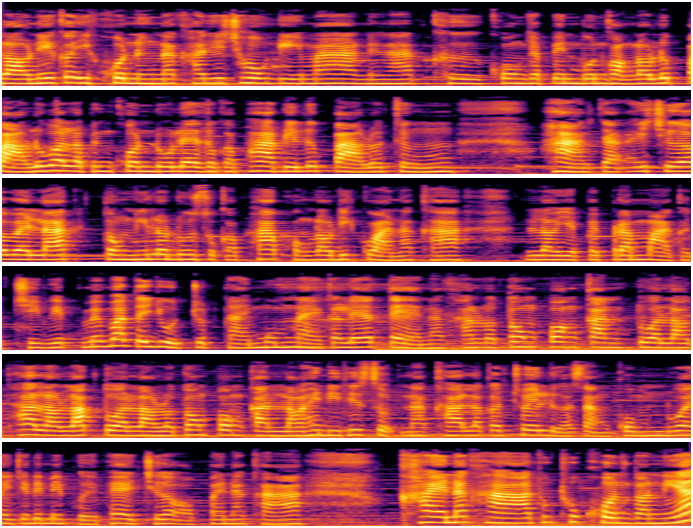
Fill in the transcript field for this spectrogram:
เรานี่ก็อีกคนหนึ่งนะคะที่โชคดีมากเนี่ยนะคือคงจะเป็นบุญของเราหรือเปล่า หรือว่าเราเป็นคนดูแลสุขภาพดีหรือเปล่าเราถึงห่างจากไอ้เชื้อไวรัส ตรงนี้เราดูสุขภาพของเราดีกว่านะคะ เราอย่าไปประมาทกับชีวิต ไม่ว่าจะอยู่จุดไหนมุมไหนก็แล้วแต่นะคะ เราต้องป้องกันตัวเราถ้าเรารักตัวเราเราต้องป้องกันเราให้ดีที่สุดนะคะ แล้วก็ช่วยเหลือสังคมด้วยจะได้ไม่เผยแพร่เชื้อออกไปนะคะ ใครนะคะทุกๆคนตอนเนี้ย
